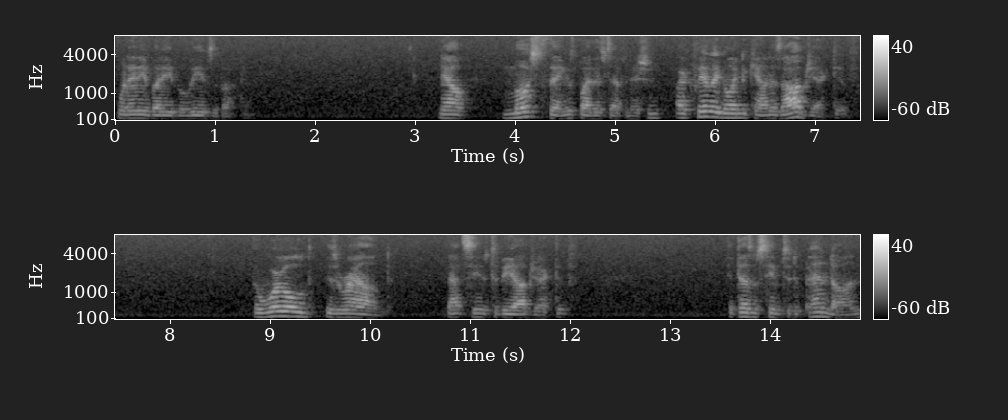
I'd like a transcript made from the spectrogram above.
what anybody believes about them. Now, most things, by this definition, are clearly going to count as objective. The world is round. That seems to be objective. It doesn't seem to depend on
